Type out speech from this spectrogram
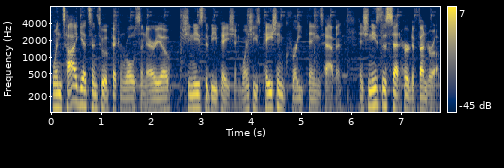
When Ty gets into a pick and roll scenario, she needs to be patient. When she's patient, great things happen. And she needs to set her defender up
